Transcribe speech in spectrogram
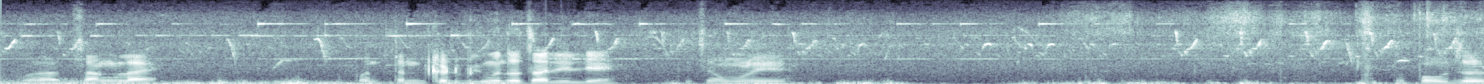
बराच चांगला आहे. पण तणकट बी मदत आलेली आहे. त्याच्यामुळे पाऊस जर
